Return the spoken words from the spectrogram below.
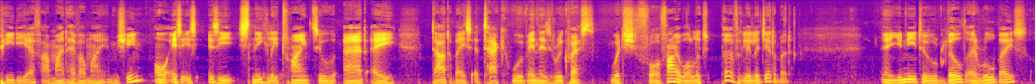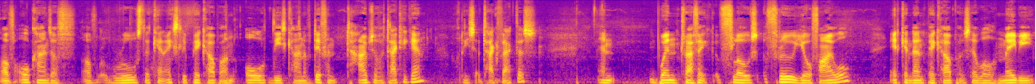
pdf i might have on my machine or is, is, is he sneakily trying to add a database attack within his request which for a firewall looks perfectly legitimate. And you need to build a rule base of all kinds of, of rules that can actually pick up on all these kind of different types of attack again or these attack vectors. And when traffic flows through your firewall, it can then pick up and say, well, maybe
